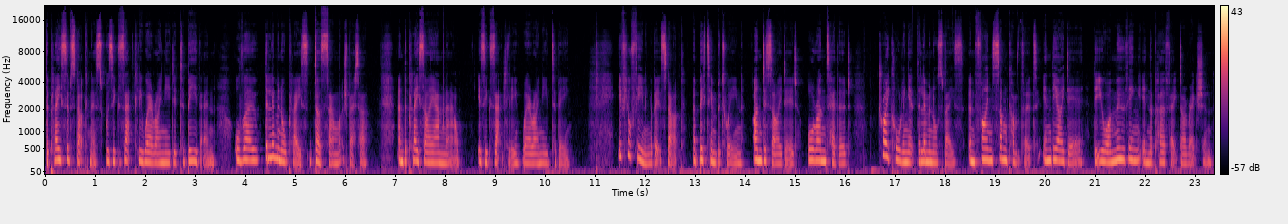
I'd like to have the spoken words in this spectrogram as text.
The place of stuckness was exactly where I needed to be then, although the liminal place does sound much better. And the place I am now is exactly where I need to be. If you're feeling a bit stuck, a bit in between, undecided, or untethered, try calling it the liminal space and find some comfort in the idea that you are moving in the perfect direction.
